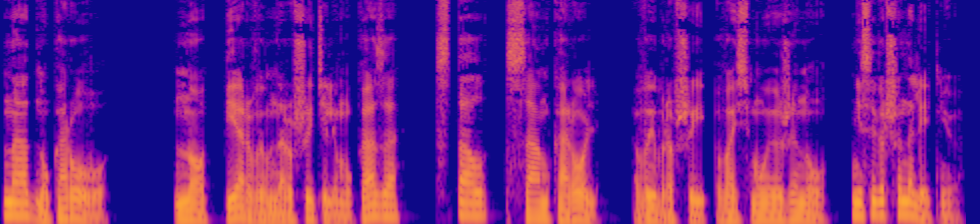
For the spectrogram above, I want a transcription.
на одну корову. Но первым нарушителем указа стал сам король, выбравший восьмую жену, несовершеннолетнюю,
